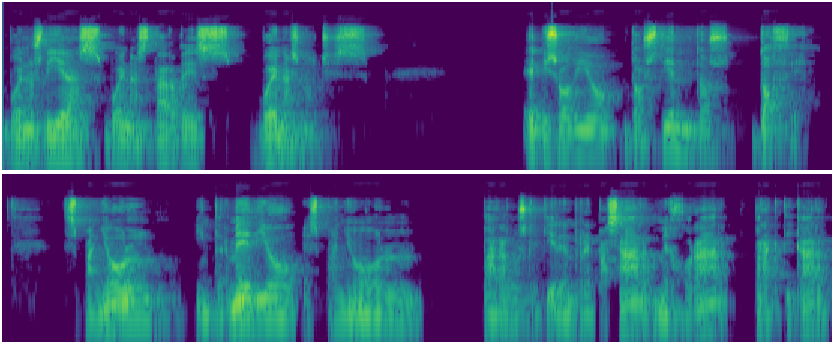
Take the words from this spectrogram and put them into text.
Buenos días, buenas tardes, buenas noches. Episodio 212. Español intermedio, español para los que quieren repasar, mejorar, practicar.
